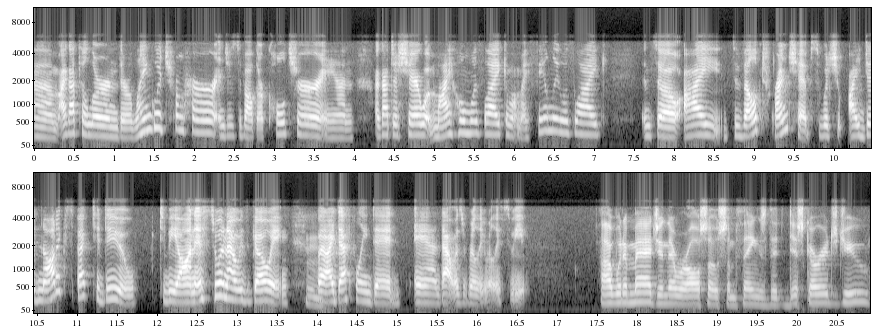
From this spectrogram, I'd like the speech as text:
Um, I got to learn their language from her and just about their culture. And I got to share what my home was like and what my family was like. And so I developed friendships, which I did not expect to do, to be honest, when I was going. Hmm. But I definitely did. And that was really, really sweet. I would imagine there were also some things that discouraged you.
